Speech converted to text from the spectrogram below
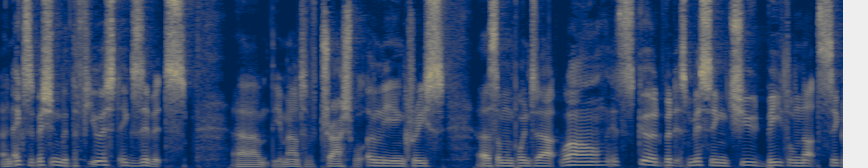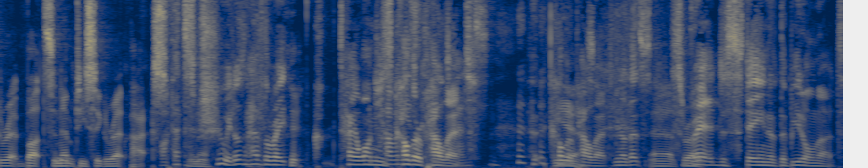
an exhibition with the fewest exhibits. Um, the amount of trash will only increase. Uh, someone pointed out, well, it's good, but it's missing chewed betel nuts, cigarette butts, and empty cigarette packs. Oh, that's You know. true. It doesn't have the right Taiwanese Taiwanese color palette. color Yes. palette. You know, that's, That's right. red stain of the betel nut.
